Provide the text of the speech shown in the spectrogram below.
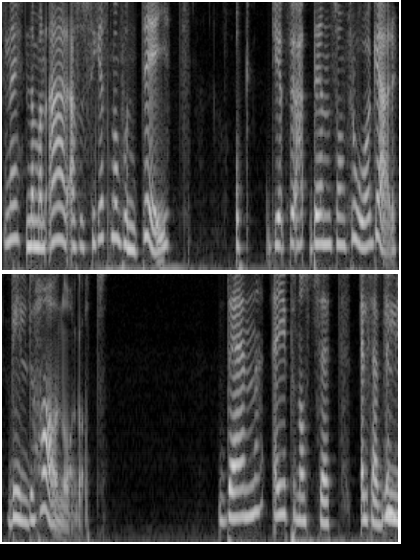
nej. när man är, alltså ses man på en dejt för den som frågar vill du ha något? Den är ju på något sätt, eller så här, Den vill du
